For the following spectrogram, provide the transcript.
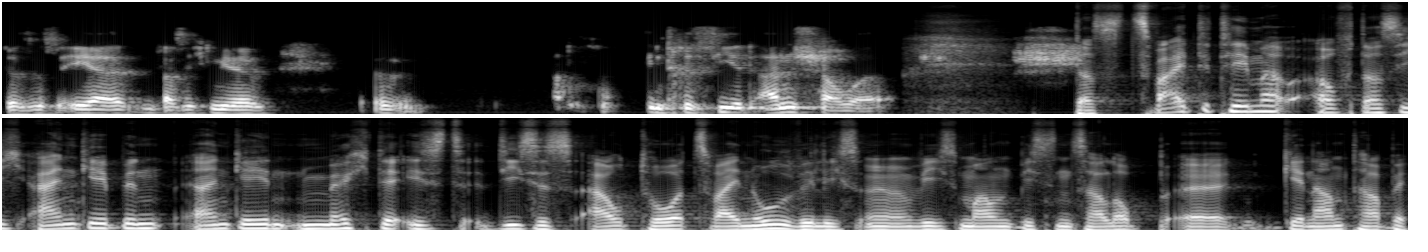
Das ist eher, was ich mir äh, interessiert anschaue. Das zweite Thema, auf das ich eingeben, eingehen möchte, ist dieses Autor 2.0, will ich, äh, wie ich es mal ein bisschen salopp äh, genannt habe.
